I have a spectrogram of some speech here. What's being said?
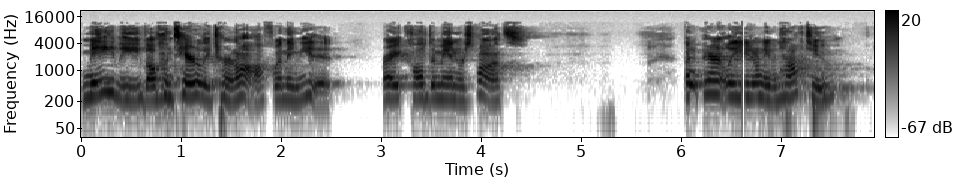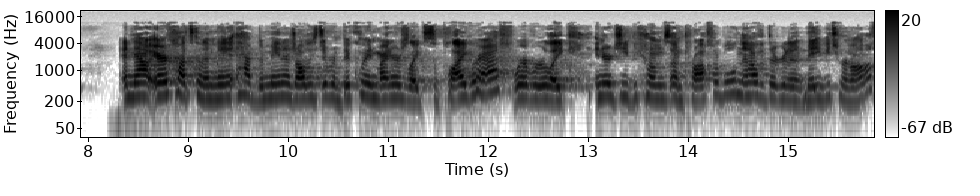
maybe voluntarily turn off when they need it, right? Called demand response. But apparently you don't even have to and now ERCOT's going to ma- have to manage all these different Bitcoin miners like supply graph, wherever like energy becomes unprofitable now that they're going to maybe turn off.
